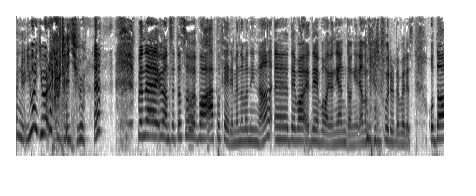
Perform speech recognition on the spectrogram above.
kan jo Jo, jeg gjør det! Klart jeg gjør det! Men uh, uansett, altså, var jeg på ferie med noen venninner. Uh, det, det var jo en gjenganger gjennom hele forholdet vårt. Og da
